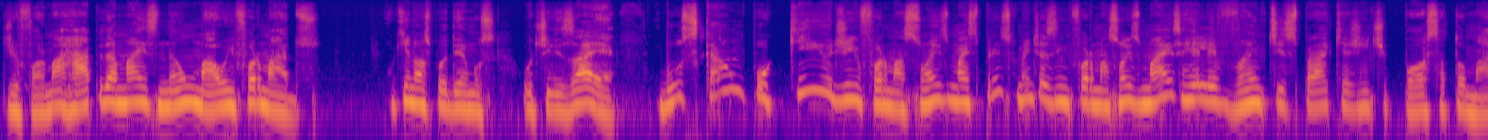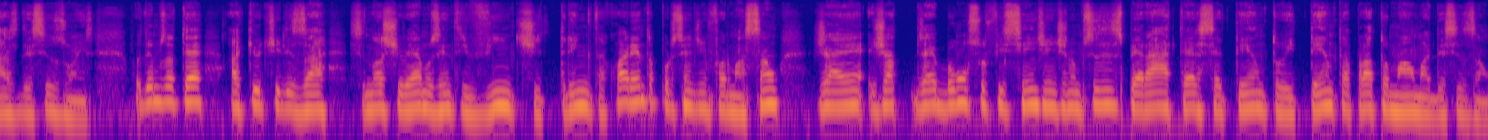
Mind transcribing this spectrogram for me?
de forma rápida, mas não mal informados. O que nós podemos utilizar é buscar um pouquinho de informações, mas principalmente as informações mais relevantes para que a gente possa tomar as decisões. Podemos até aqui utilizar, se nós tivermos entre 20, 30, 40% de informação, já é, já, já é bom o suficiente, a gente não precisa esperar até 70, 80 para tomar uma decisão.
